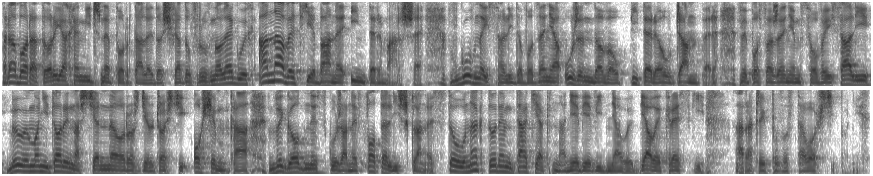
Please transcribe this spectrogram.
laboratoria chemiczne, portale do światów równoległych, a nawet jebane intermarsze. W głównej sali dowodzenia urzędował Peter O'Jumper. Wyposażeniem słowej sali były monitory naścienne o rozdzielczości 8K, wygodny skórzany fotel i szklany stół, na którym tak jak na niebie widniały białe kreski, a raczej pozostałości po nich.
